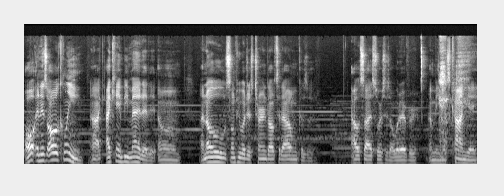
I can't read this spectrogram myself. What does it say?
All and it's all clean. I, I can't be mad at it. Um, I know some people are just turned off to the album because of outside sources or whatever. I mean, it's Kanye.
